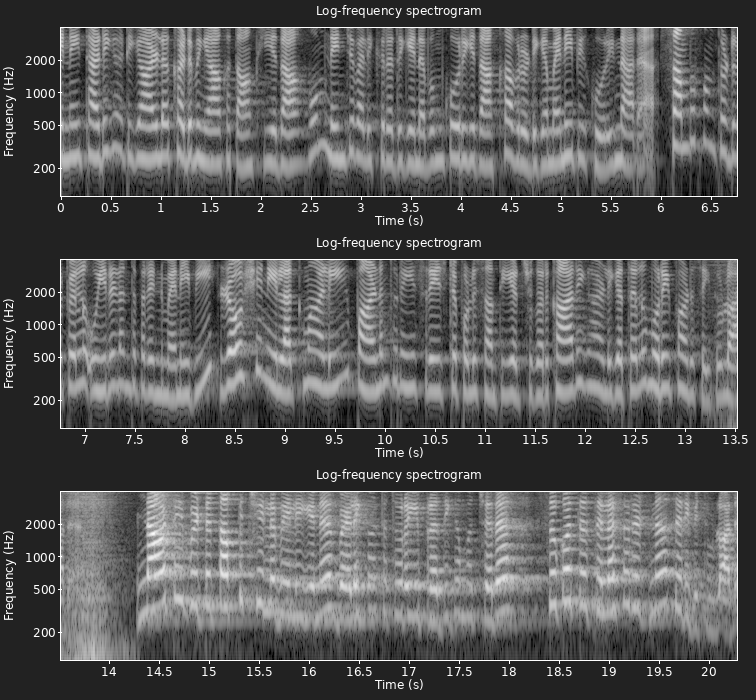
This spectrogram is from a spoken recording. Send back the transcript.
என்னை தடியடியால் கடுமையாக தாக்கியதாகவும் நெஞ்சு வலிக்கிறது எனவும் கூறியதாக அவருடைய மனைவி கூறினார். சம்பவம் தொடர்பில் உயிரிழந்தவரின் மனைவி ரோஷினி லக்மாலி பாணந்துறை சிரேஷ்ட போலீஸ் அத்தியட்சகர் காரியாலயத்தில் முறைப்பாடு செய்துள்ளார். நாட்டை விட்டு தப்பிச் செல்லவில்லை என வெளிநாட்டுத்துறை பிரதியமைச்சர் சுகத் திலகரட்ன தெரிவித்துள்ளார்.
